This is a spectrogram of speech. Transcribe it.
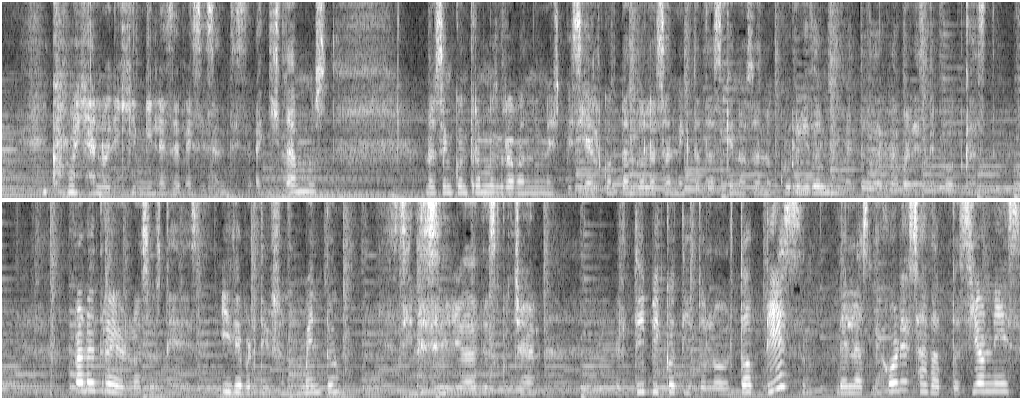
como ya lo dije miles de veces antes, aquí estamos. Nos encontramos grabando un especial contando las anécdotas que nos han ocurrido al momento de grabar este podcast para traerlos a ustedes y divertirse un momento sin necesidad de escuchar típico título Top 10 de las mejores adaptaciones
